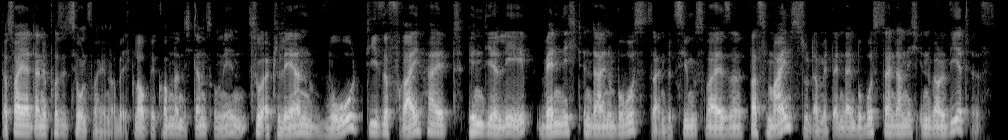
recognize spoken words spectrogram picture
Das war ja deine Position vorhin, aber ich glaube, wir kommen da nicht ganz umhin, zu erklären, wo diese Freiheit in dir lebt, wenn nicht in deinem Bewusstsein, beziehungsweise was meinst du damit, wenn dein Bewusstsein da nicht involviert ist?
